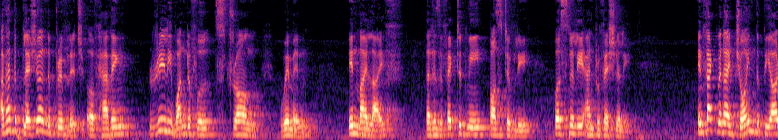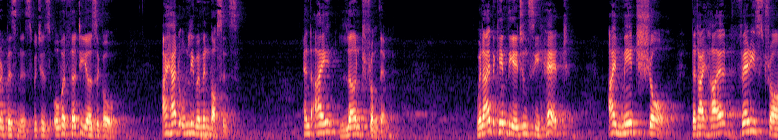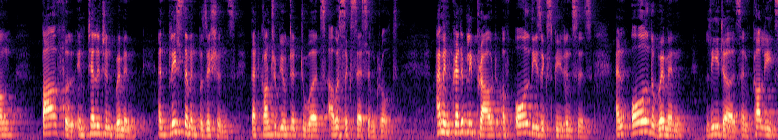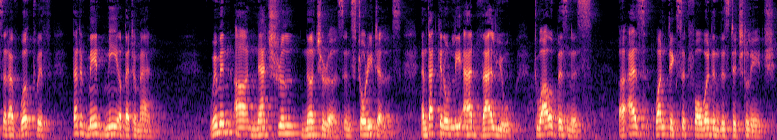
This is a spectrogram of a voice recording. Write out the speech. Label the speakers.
Speaker 1: I've had the pleasure and the privilege of having really wonderful, strong women in my life that has affected me positively, personally and professionally. In fact, when I joined the PR business, which is over 30 years ago, I had only women bosses. And I learned from them. When I became the agency head, I made sure that I hired very strong, powerful, intelligent women and placed them in positions that contributed towards our success and growth. I'm incredibly proud of all these experiences and all the women, leaders, and colleagues that I've worked with that have made me a better man. Women are natural nurturers and storytellers, and that can only add value to our business uh, as one takes it forward in this digital age.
